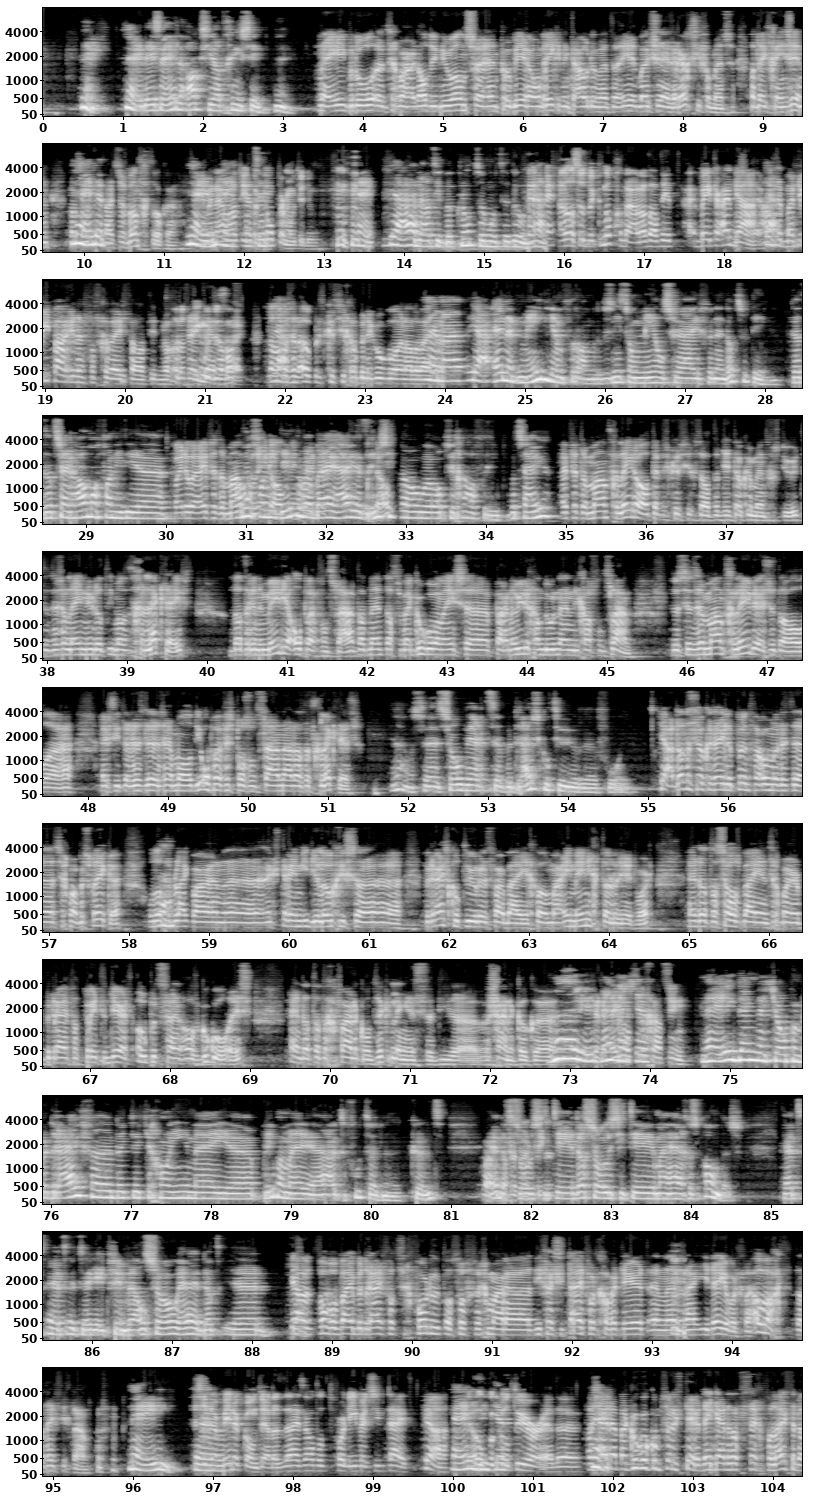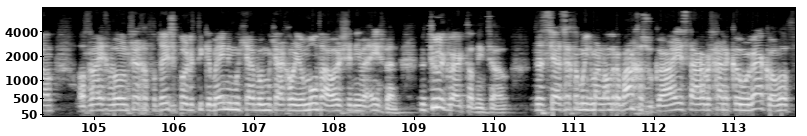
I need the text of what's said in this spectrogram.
Nee, nee deze hele actie had geen zin. Nee. Nee, ik bedoel, zeg maar, al die nuance en proberen om rekening te houden met de emotionele reactie van mensen. Dat heeft geen zin, want nee, wordt uit zijn verband getrokken. Nee, maar nou had hij het beknopter moeten doen. Nee, ja, dan had hij beknopter moeten doen. Ja. als het beknopt gedaan had, had hij het beter uit Ja, als het maar drie pagina's was geweest, dan had hij het nog dat gezeten. Dat was, dan ja. was een open discussie gehad binnen Google en hadden wij... Nee, maar ja, en het medium veranderen. Dus niet zo'n mail schrijven en dat soort dingen. Dat, dat zijn allemaal van die... Uh, By the way, hij heeft het een maand allemaal van die dingen waarbij hij het risico uh, op zich afriep. Wat zei je? Hij heeft het een maand geleden al ter discussie gesteld dat dit document gestuurd. Het is alleen nu dat iemand het gelekt heeft dat er in de media ophef ontstaat. Dat, men, dat ze bij Google ineens uh, paranoïde gaan doen en die gast ontslaan. Dus het is een maand geleden is het al, uh, heeft hij, er is, er, zeg maar, die ophef is pas ontstaan nadat het gelekt is. Ja, dus, uh, zo werkt bedrijfscultuur voor je. Ja, dat is ook het hele punt waarom we dit zeg maar bespreken. Omdat ja. er blijkbaar een extreem ideologische bedrijfscultuur is waarbij gewoon maar één mening getolereerd wordt. En dat dat zelfs bij een zeg maar, bedrijf wat pretendeert open te zijn als Google is. En dat dat een gevaarlijke ontwikkeling is die we waarschijnlijk ook nee, in Nederland je, gaat zien. Nee, ik denk dat je op een bedrijf, dat, dat je gewoon hiermee prima mee uit de voeten kunt. Dat, solliciteer, dat solliciteer je maar ergens anders. Het, het, het, ik vind wel zo hè, dat... Uh, ja, bijvoorbeeld bij een bedrijf wat zich voordoet alsof zeg maar, uh, diversiteit wordt gewaardeerd en uh, naar ideeën wordt gedaan. Oh wacht, dat heeft hij gedaan. Nee. Als je daar binnenkomt, ja, zijn ze altijd voor diversiteit. Ja, nee, de open cultuur. En, Als jij daar bij Google komt solliciteren, denk jij dat ze zeggen van luister dan, als wij gewoon zeggen van deze politieke mening moet je hebben, moet jij gewoon je mond houden als je het niet mee eens bent. Natuurlijk werkt dat niet zo. Dus jij zegt dan moet je maar een andere baan gaan zoeken. Hij is daar waarschijnlijk komen werken, omdat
